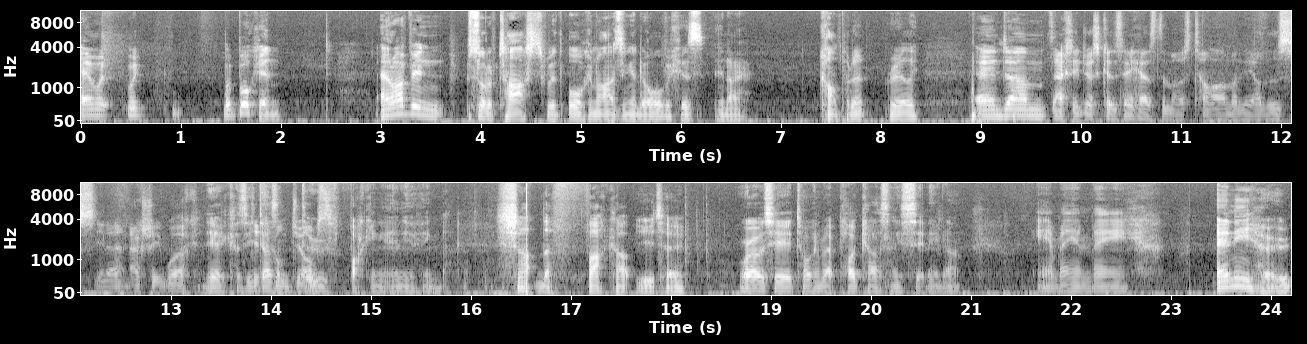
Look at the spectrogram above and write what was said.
and we we we're booking. And I've been sort of tasked with organising it all because you know, competent really. And um, It's actually just because he has the most time and the others, you know, actually work. Yeah, because he doesn't jobs. do fucking anything. shut the fuck up, you two. Where I was here talking about podcasts and he's sitting here going, Airbnb. Anywho,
